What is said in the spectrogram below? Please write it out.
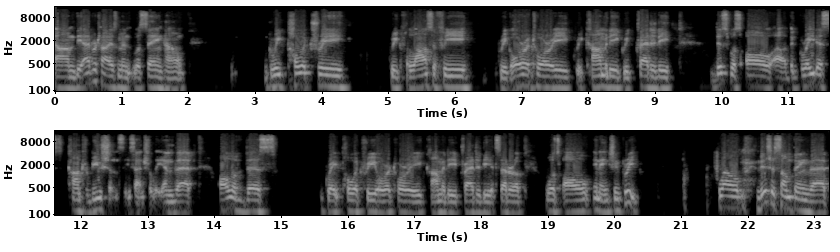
Um, the advertisement was saying how Greek poetry, Greek philosophy, Greek oratory, Greek comedy, Greek tragedy, this was all uh, the greatest contributions, essentially, and that all of this great poetry, oratory, comedy, tragedy, etc., was all in ancient Greek. Well, this is something that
